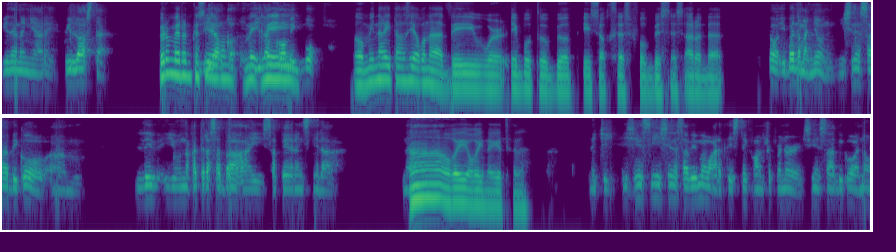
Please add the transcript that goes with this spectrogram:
Yun ang nangyari. We lost that. Pero meron kasi hindi ako, lang, may, may comic book. Oh, may nakita kasi ako na they were able to build a successful business out of that. No, iba naman yon. Yung sinasabi ko, um, live, yung nakatira sa bahay sa parents nila. Na, Ah, okay, okay. Nagets ko na. nag- sinasabi mo, artistic entrepreneur. Sinasabi ko, ano,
